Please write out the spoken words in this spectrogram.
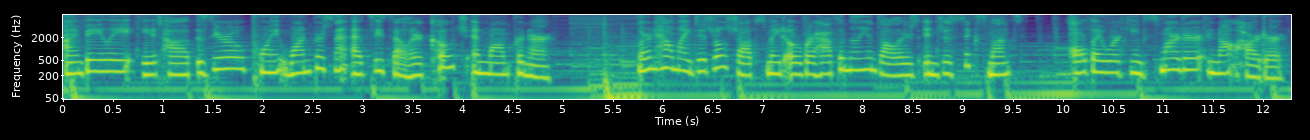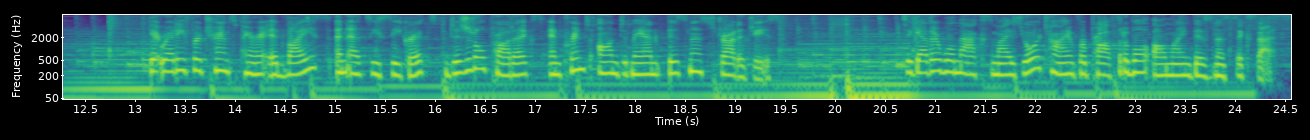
I'm Bailey, a top 0.1% Etsy seller, coach, and mompreneur. Learn how my digital shops made over half a million dollars in just six months, all by working smarter, not harder. Get ready for transparent advice and Etsy secrets, digital products, and print on demand business strategies. Together, we'll maximize your time for profitable online business success.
